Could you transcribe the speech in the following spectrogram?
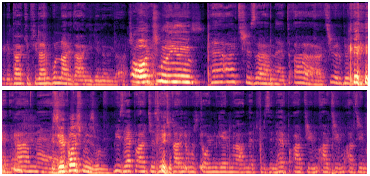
Böyle takipçilerim bunları da aynı gene öyle açar. Aç mıyız? He aç Ahmet aç. Öldürdün beni Ahmet. Biz hep aç mıyız bunu? Biz hep acız, hiç karnımız doymuyor mu Ahmet bizim? Hep acım, acım, acım.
